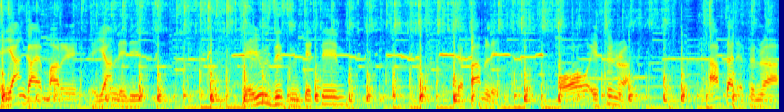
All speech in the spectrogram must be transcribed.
a young guy marry a young lady, they use this to entertain the family or a funeral. After the funeral,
